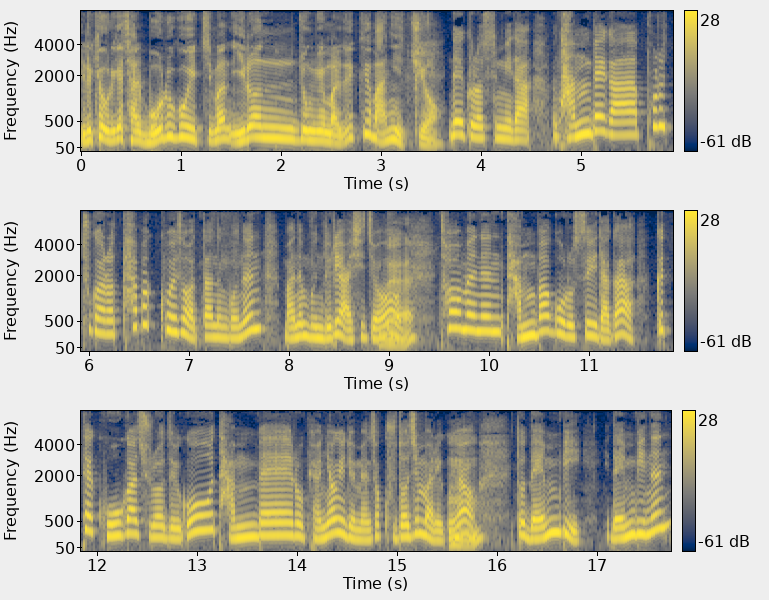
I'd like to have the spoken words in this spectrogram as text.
이렇게 우리가 잘 모르고 있지만 이런 종류의 말들이 꽤 많이 있죠. 네, 그렇습니다. 뭐 담배가 포르투갈어 타바코에서 왔다는 거는 많은 분들이 아시죠? 네. 처음에는 담바고로 쓰이다가 끝에 고가 줄어들고 담배로 변형이 되면서 굳어진 말이고요. 음. 또 냄비, 냄비는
